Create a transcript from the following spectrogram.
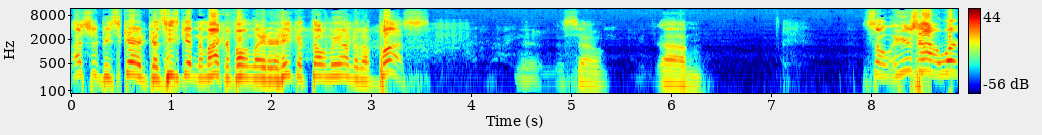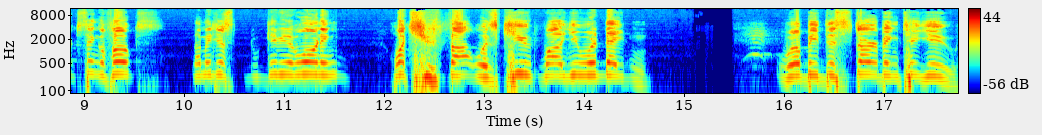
I should be scared because he's getting the microphone later and he could throw me under the bus. So, um, so here's how it works, single folks. Let me just give you a warning. What you thought was cute while you were dating will be disturbing to you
